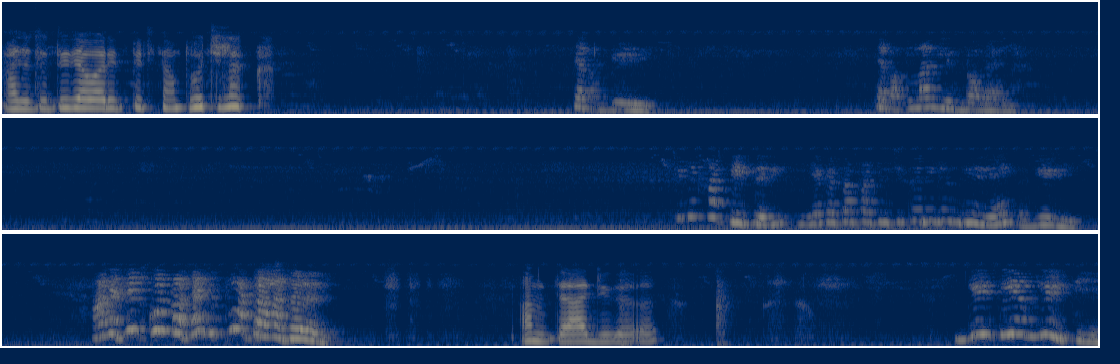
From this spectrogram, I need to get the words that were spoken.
आधी तू तिच्या वरीत पीठ संपवची लाग का? त्याला गिळी त्याला लागलीच बघायला. किती खाती तरी? एका चपातीची कणिकच गिळी आहे का? गिळी अरे तिथकून बसायची पोटाला जळल आमच्या आजी ग गिळतीयच गिळती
